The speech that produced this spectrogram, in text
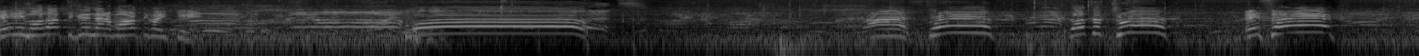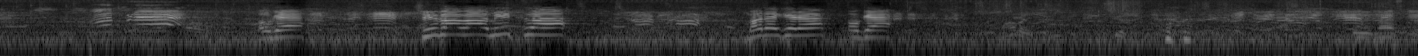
レベリー戻ってくるなら戻ってこい一気におーナイストラップ That's a trap! It's safe! オッケー。中盤は3つは？まだいける？オッケー。ナイス3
